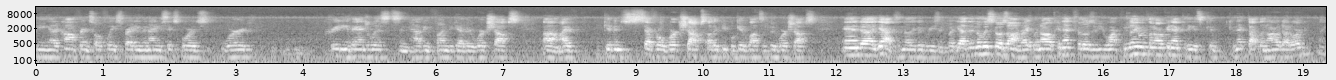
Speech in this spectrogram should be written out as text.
being at a conference, hopefully spreading the 96 boards word, creating evangelists and having fun together, workshops. Um, I've given several workshops, other people give lots of good workshops. And uh, yeah, it's another good reason. But yeah, then the list goes on, right? Linaro Connect, for those of you who aren't familiar with Linaro Connect, I think it's connect.linaro.org. Mike?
